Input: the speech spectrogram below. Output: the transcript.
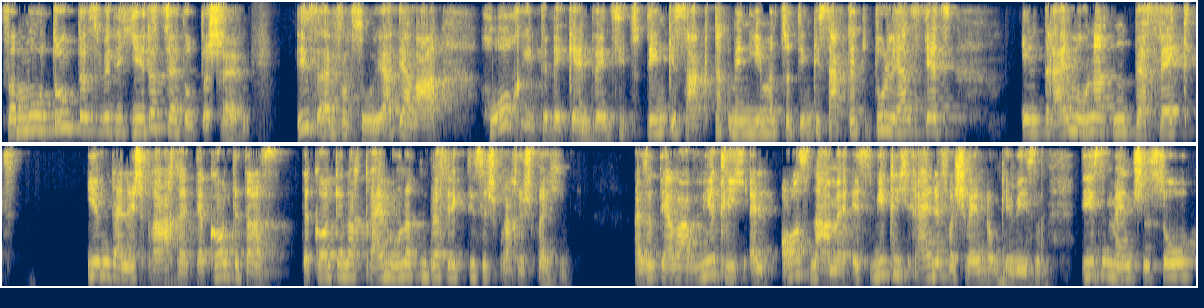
Vermutung, das würde ich jederzeit unterschreiben. Ist einfach so, ja. Der war hochintelligent, wenn sie zu dem gesagt hat, wenn jemand zu dem gesagt hätte, du lernst jetzt in drei Monaten perfekt irgendeine Sprache, der konnte das. Der konnte nach drei Monaten perfekt diese Sprache sprechen. Also der war wirklich eine Ausnahme, es ist wirklich reine Verschwendung gewesen, diesen Menschen so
